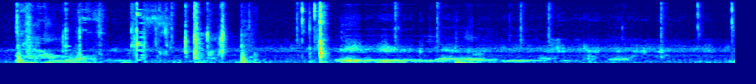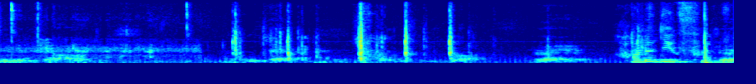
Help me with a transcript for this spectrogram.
The hell is this? How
